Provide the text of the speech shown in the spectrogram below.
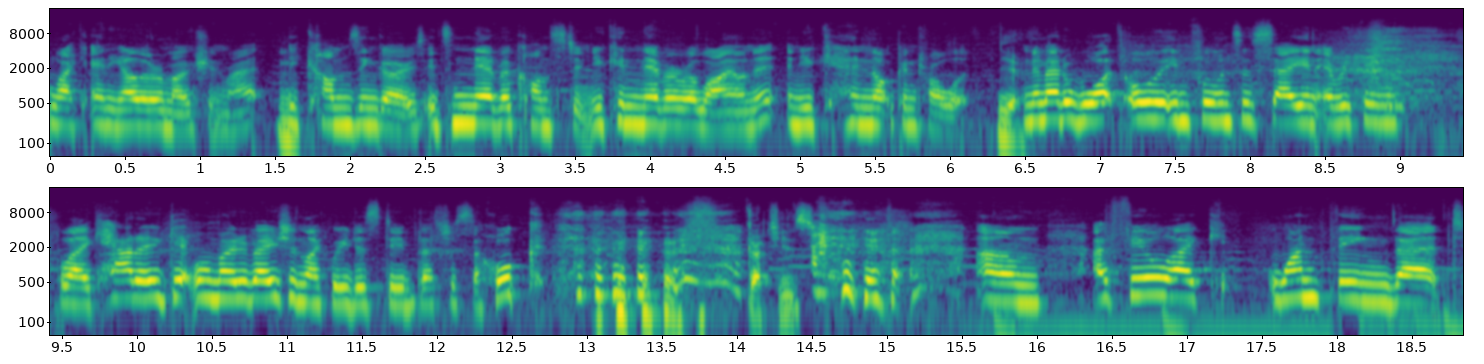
like any other emotion, right? Hmm. It comes and goes. It's never constant. You can never rely on it and you cannot control it. Yeah. No matter what all the influencers say and everything, like how to get more motivation, like we just did, that's just a hook. Gotchas. Um, I feel like one thing that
